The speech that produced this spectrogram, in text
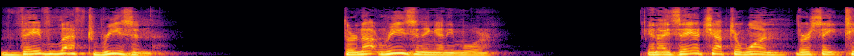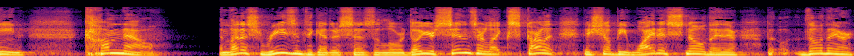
They've left reason. They're not reasoning anymore. In Isaiah chapter 1, verse 18, come now and let us reason together, says the Lord. Though your sins are like scarlet, they shall be white as snow. They are, though they are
